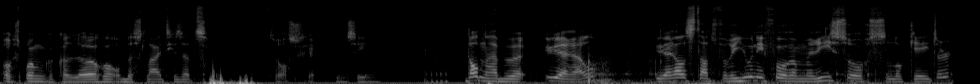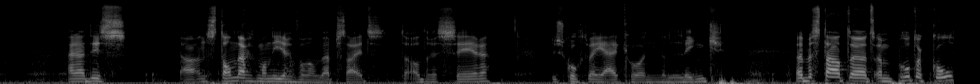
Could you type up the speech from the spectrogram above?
oorspronkelijke logo op de slide gezet zoals je kunt zien. Dan hebben we URL. URL staat voor Uniform Resource Locator. En het is een standaard manier voor een website te adresseren. Dus kortweg eigenlijk gewoon een link. Het bestaat uit een protocol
